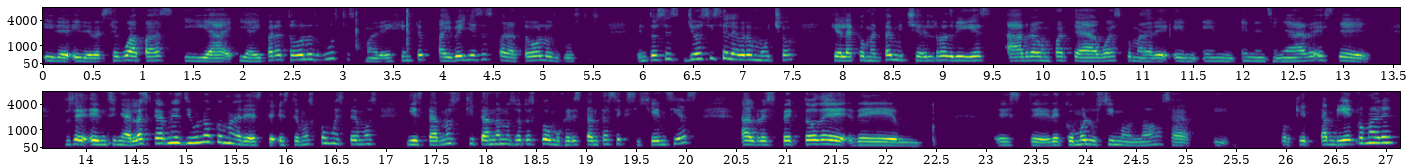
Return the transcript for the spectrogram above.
y de, y de verse guapas, y hay, y hay, para todos los gustos, comadre, hay gente, hay bellezas para todos los gustos. Entonces, yo sí celebro mucho que la comenta Michelle Rodríguez abra un parteaguas, comadre, en, en, en enseñar este, pues, eh, enseñar las carnes de uno, comadre, este, estemos como estemos y estarnos quitando a nosotras como mujeres tantas exigencias al respecto de, de, este, de cómo lucimos, ¿no? O sea, y porque también, comadre,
